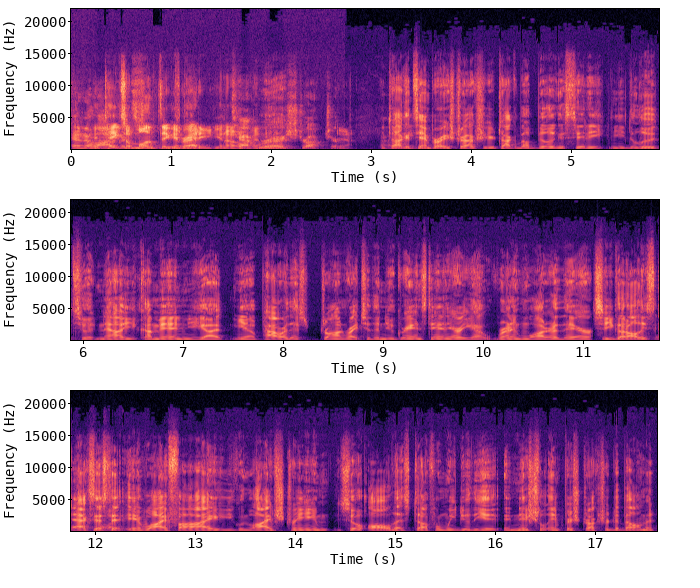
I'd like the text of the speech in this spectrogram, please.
And a it takes a month to get ready, you know. and- Temporary structure. yeah. You're talking temporary structure. You're talking about building a city. You allude to it. Now you come in, you got you know power that's drawn right to the new grandstand area. You got running water there, so you got all these access to and Wi-Fi. You can live stream. So all that stuff when we do the initial infrastructure development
